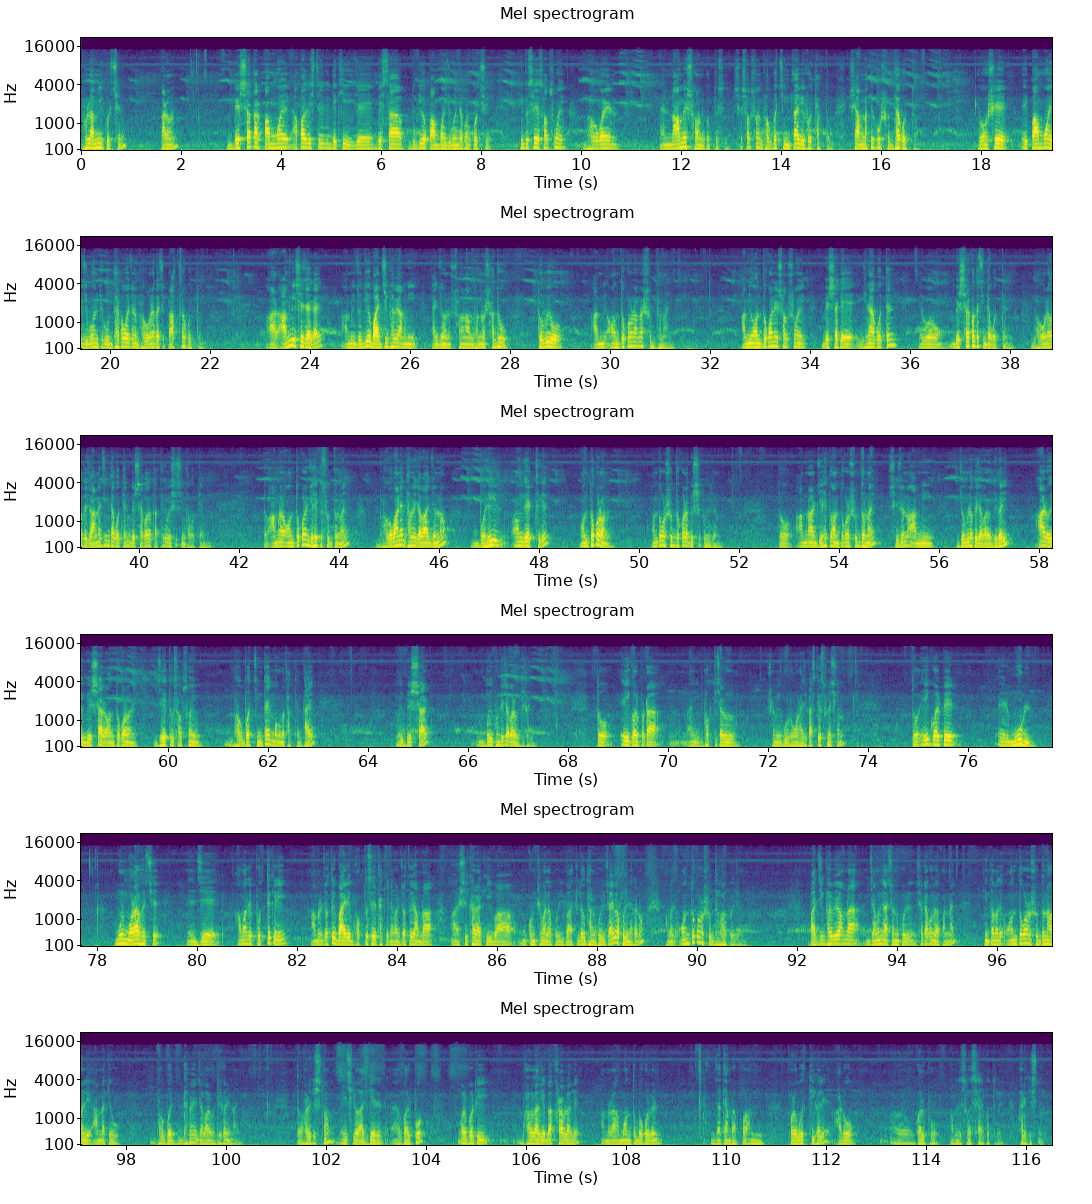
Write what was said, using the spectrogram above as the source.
ভুল আপনিই করছেন। কারণ বেশ্যা তার পাম্ময় আপাতদৃষ্টি যদি দেখি যে বেশ্যা যদিও পাম্ময় জীবনযাপন করছে, কিন্তু সে সবসময় ভগবানের নামে স্মরণ করতো সে। সে সবসময় ভগবত চিন্তায় বিভোর থাকতো। সে আপনাকে খুব শ্রদ্ধা করতো। এবং সে এই পামময় জীবন থেকে উদ্ধার পাওয়ার জন্য ভগবানের কাছে প্রার্থনা করত। আর আপনি সে জায়গায়, আপনি যদিও বাহ্যিকভাবে আপনি একজন স্বনামধন্য সাধু, তবুও আপনি অন্তকরণ আপনার শুদ্ধ নয়। আপনি অন্তকরণে সবসময় বেশ্যাকে ঘৃণা করতেন এবং বেশ্যার কথা চিন্তা করতেন, ভগবানের কথা জানা চিন্তা করতেন, বেশ্যার কথা তার থেকে বেশি চিন্তা করতেন। তো আপনার অন্তকরণ যেহেতু শুদ্ধ নয়, ভগবানের ধামে যাওয়ার জন্য বহির অঙ্গের থেকে অন্তকরণ অন্তকরণ শুদ্ধ করা বেশি প্রয়োজন। তো আপনার যেহেতু অন্তকরণ শুদ্ধ নয়, সেজন্য আপনি যমলোকে যাওয়ার অধিকারী। আর ওই বেশ্যার অন্তকরণ যেহেতু সবসময় ভগবত চিন্তায় মগ্ন থাকতেন, তাই ওই বেশ্যার বৈকুণ্ঠে যাবার অধিকারী। তো এই গল্পটা আমি ভক্তিচারু স্বামী গুরু মহারাজের কাছ থেকে শুনেছিলাম। তো এই গল্পের, এর মূল মূল মরা হচ্ছে যে আমাদের প্রত্যেকেরই আমরা যতই বাইরে ভক্ত সেজে থাকি না কেন, যতই আমরা শিখা রাখি বা কণ্ঠিমালা পড়ি বা তিলক ধারণ করি, যাই বা করি না কেন, আমাদের অন্তকোণ শুদ্ধ হওয়া প্রয়োজন। বাহ্যিকভাবে আমরা যেমনই আচরণ করি, সেটা কোনো ব্যাপার নয়, কিন্তু আমাদের অন্তকরণ শুদ্ধ না হলে আমরা কেউ ভগবত ধামে যাওয়ার অধিকারী নয়। তো হরে কৃষ্ণ, এই ছিল আজকের গল্প। গল্পটি ভালো লাগলে বা খারাপ লাগলে আমরা মন্তব্য করবেন, যাতে আমরা আমি পরবর্তীকালে আরও গল্প আপনাদের সঙ্গে শেয়ার করতে পারি। হরে কৃষ্ণ।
